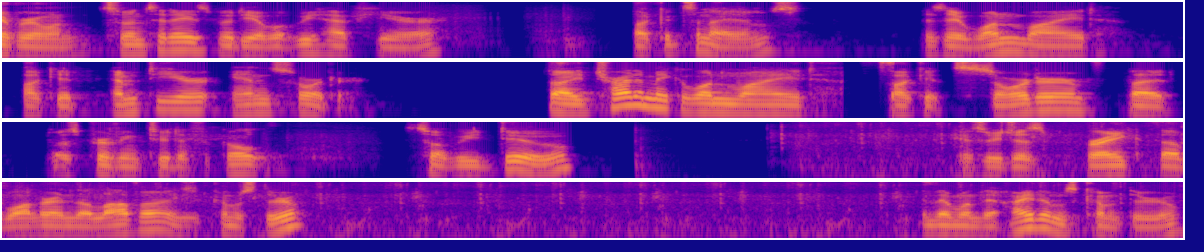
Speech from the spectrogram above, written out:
everyone, so in today's video what we have here, buckets and items, is a one wide bucket emptier and sorter. So I tried to make a one wide bucket sorter, but it was proving too difficult. So what we do is we just break the water and the lava as it comes through. And then when the items come through,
